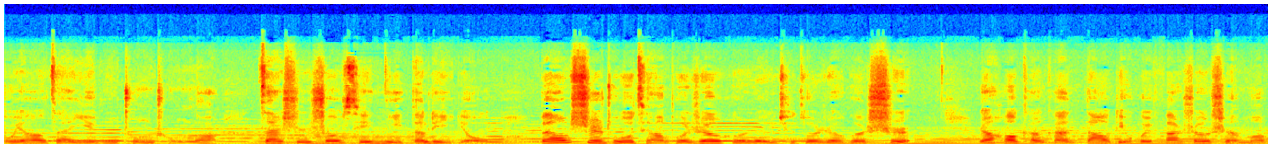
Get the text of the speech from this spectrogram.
不要再疑虑重重了，暂时收起你的理由，不要试图强迫任何人去做任何事，然后看看到底会发生什么。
